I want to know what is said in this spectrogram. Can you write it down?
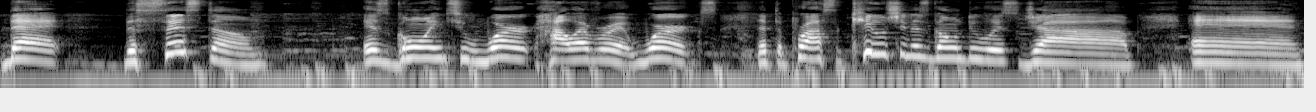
that the system is going to work however it works, that the prosecution is going to do its job, and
